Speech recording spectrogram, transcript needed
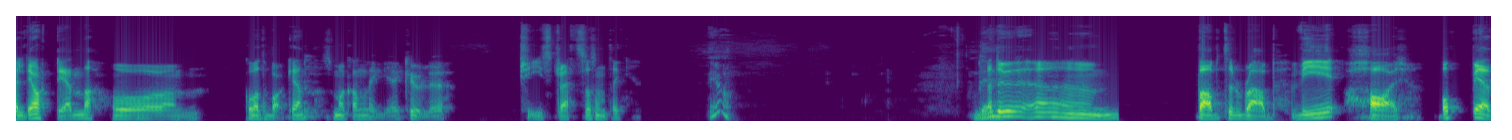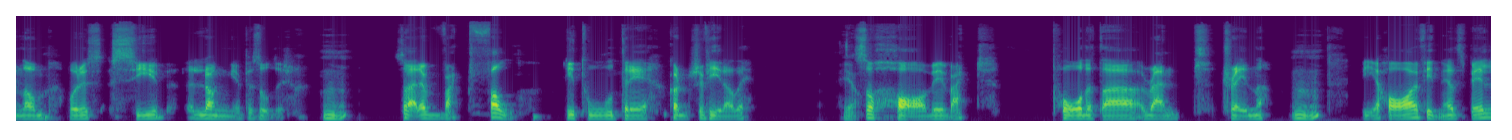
Veldig artig igjen, da, å um, komme tilbake igjen. Så man kan legge kule cheese strats og sånne ting. Ja. Det... Men du, uh, Bob to the Rob. Vi har opp igjennom våre syv lange episoder, mm. så er det i hvert fall i to, tre, kanskje fire av de, ja. så har vi vært på dette rant-trainet. Mm. Vi har funnet et spill,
